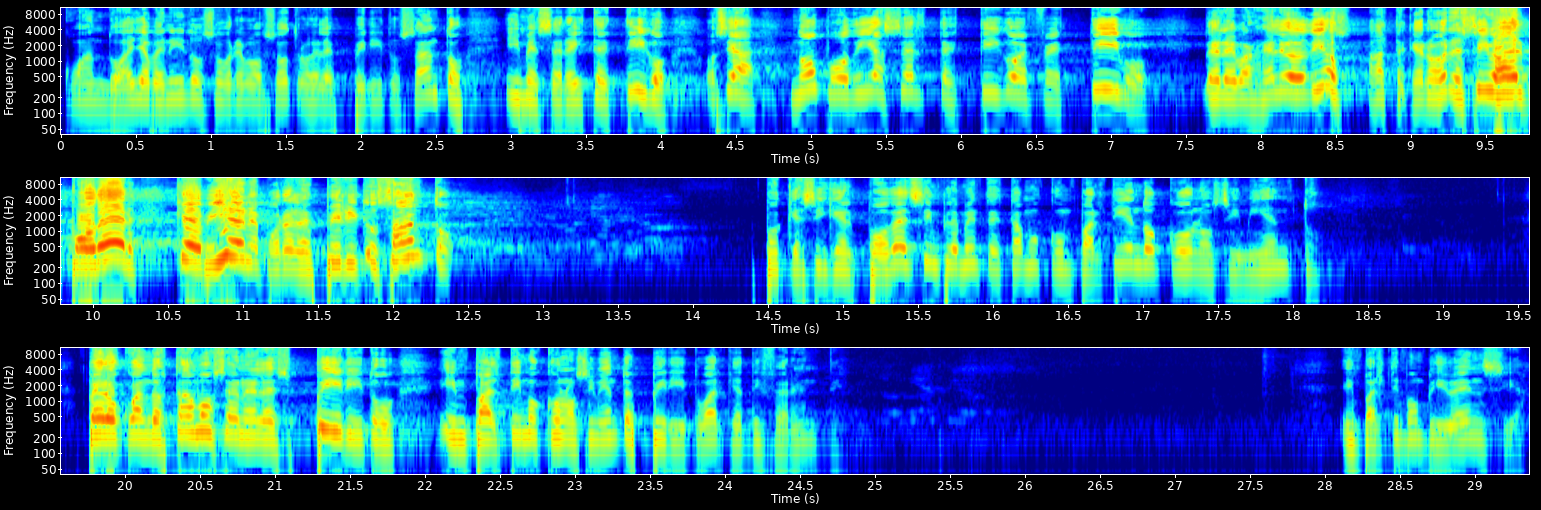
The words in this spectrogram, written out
cuando haya venido sobre vosotros el Espíritu Santo y me seréis testigos. O sea, no podía ser testigo efectivo del Evangelio de Dios hasta que no recibas el poder que viene por el Espíritu Santo. Porque sin el poder simplemente estamos compartiendo conocimiento. Pero cuando estamos en el Espíritu, impartimos conocimiento espiritual, que es diferente. Impartimos vivencia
